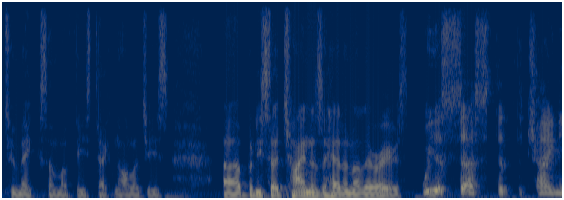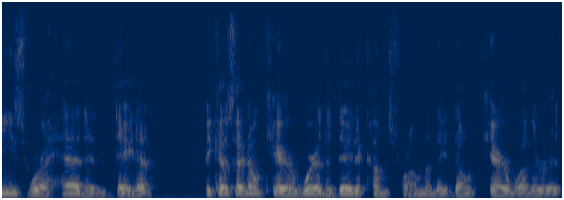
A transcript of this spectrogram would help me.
to make some of these technologies. Uh, but he said China's ahead in other areas. We assessed that the Chinese were ahead in data because they don't care where the data comes from and they don't care whether it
